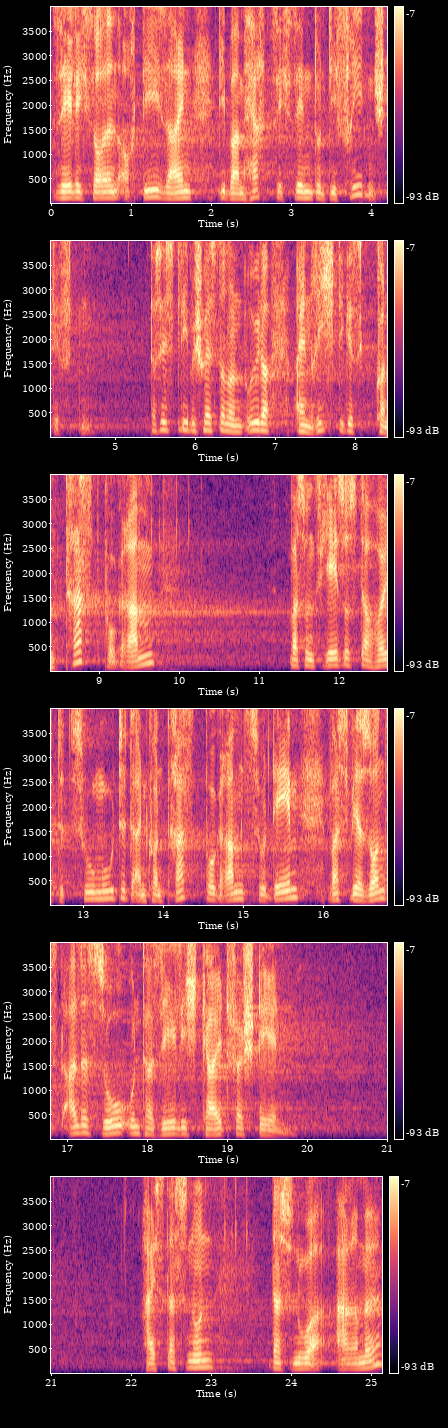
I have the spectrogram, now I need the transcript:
Selig sollen auch die sein, die barmherzig sind und die Frieden stiften. Das ist, liebe Schwestern und Brüder, ein richtiges Kontrastprogramm, was uns Jesus da heute zumutet, ein Kontrastprogramm zu dem, was wir sonst alles so unter Seligkeit verstehen. Heißt das nun, dass nur Arme,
